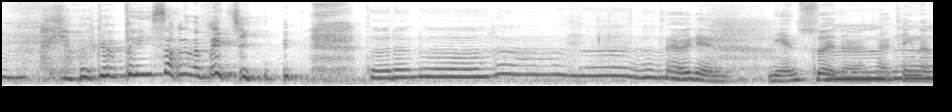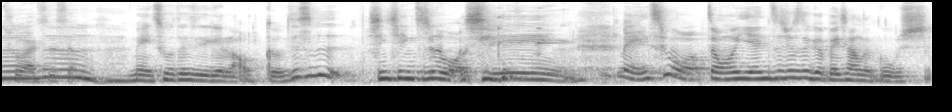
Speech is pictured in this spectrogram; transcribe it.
有一个悲伤的背景音，哒啦啦啦啦。这有一点年岁的人才听得出来是什么。没错，这是一个老歌，这是不是星星知我心？心，没错，总而言之就是一个悲伤的故事。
